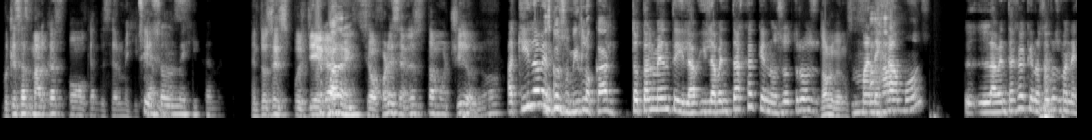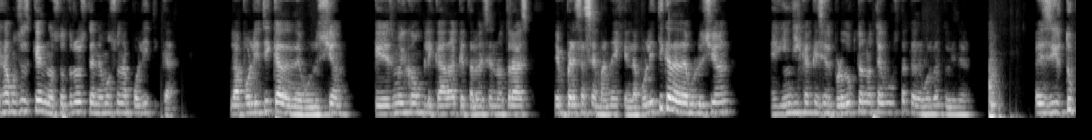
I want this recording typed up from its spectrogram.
Porque esas marcas supongo que han de ser Sí, mexicanas. son mexicanos. Entonces, pues llegan se ofrecen, eso está muy chido, ¿no? Aquí la Es consumir local. totalmente, y la, y la ventaja que nosotros No lo vemos. manejamos, la ventaja que nosotros manejamos es que nosotros tenemos una política, la política de devolución, que es muy complicada, que tal vez en otras empresas se manejen. La política de devolución eh, indica que si el producto no te gusta, te devuelven tu dinero. Es decir, tú,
